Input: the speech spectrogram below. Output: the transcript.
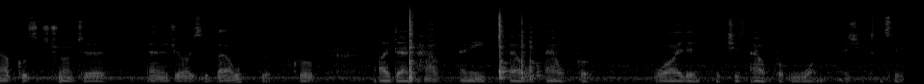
Now, of course, it's trying to energise the bell, but of course, I don't have any bell output wired in, which is output 1, as you can see.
